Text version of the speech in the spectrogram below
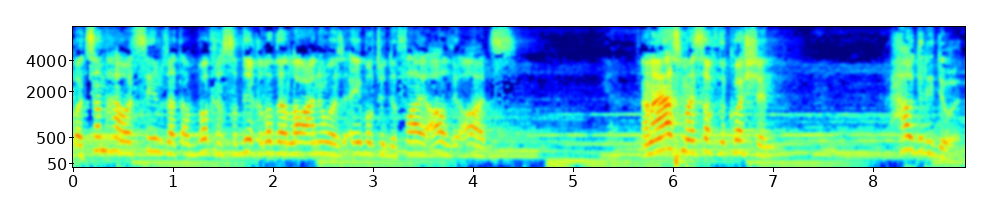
But somehow it seems that Abu Bakr Siddiq anhu was able to defy all the odds. And I ask myself the question, how did he do it?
